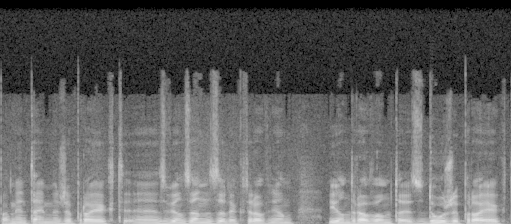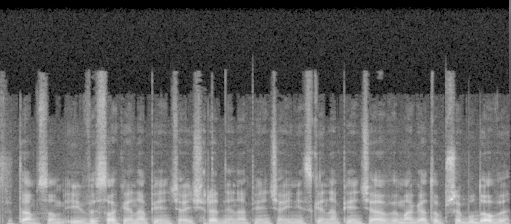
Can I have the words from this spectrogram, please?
Pamiętajmy, że projekt związany z elektrownią jądrową to jest duży projekt. Tam są i wysokie napięcia, i średnie napięcia, i niskie napięcia. Wymaga to przebudowy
